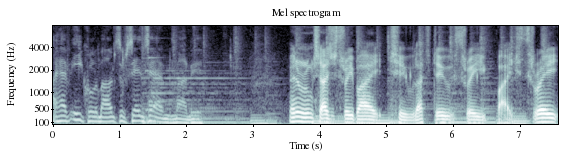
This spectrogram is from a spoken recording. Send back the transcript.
I have equal amounts of sense and money. Minimum room size is 3 by 2. Let's do 3 by 3.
